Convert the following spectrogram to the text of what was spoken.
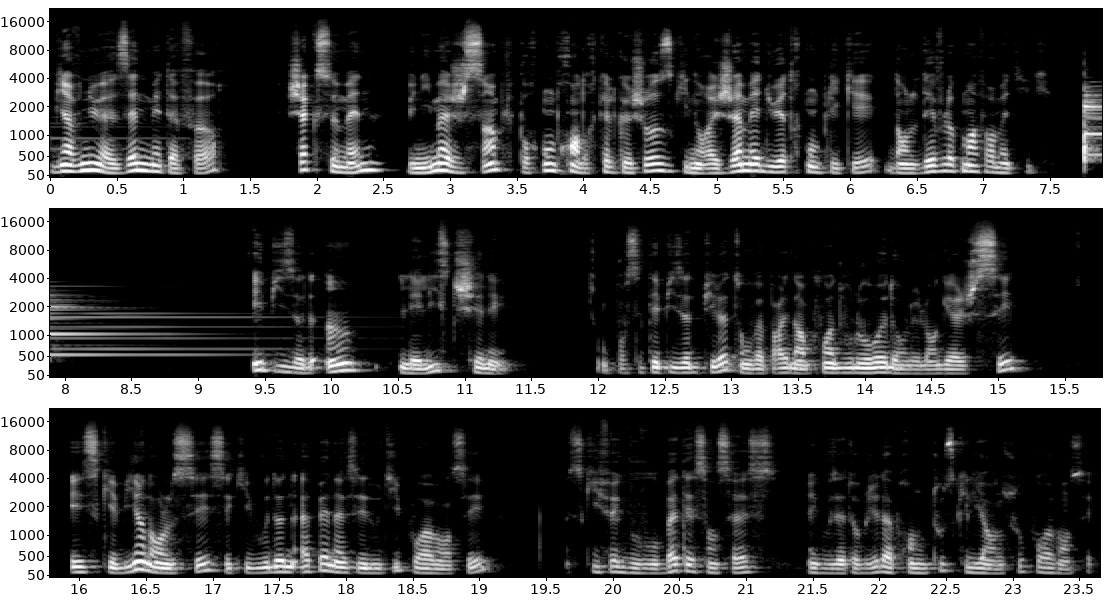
bienvenue à Zen Métaphore. Chaque semaine, une image simple pour comprendre quelque chose qui n'aurait jamais dû être compliqué dans le développement informatique. Épisode 1 Les listes chaînées. Pour cet épisode pilote, on va parler d'un point douloureux dans le langage C. Et ce qui est bien dans le C, c'est qu'il vous donne à peine assez d'outils pour avancer, ce qui fait que vous vous battez sans cesse et que vous êtes obligé d'apprendre tout ce qu'il y a en dessous pour avancer.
